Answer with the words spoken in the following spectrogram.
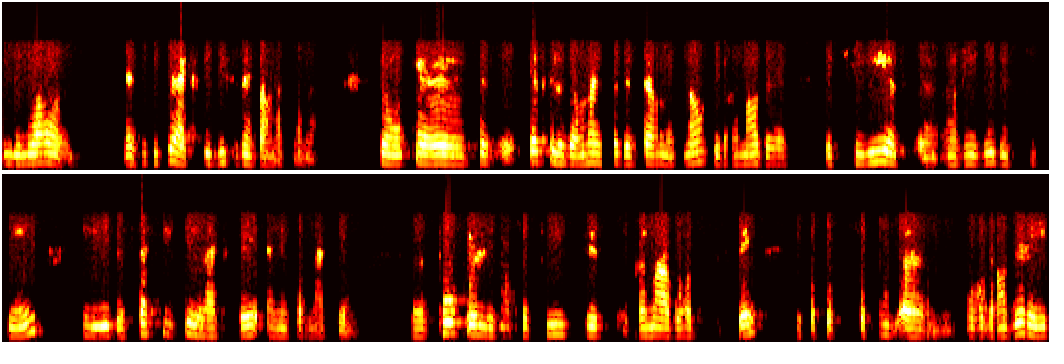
les Noirs la à accéder à ces informations-là. Donc, euh, qu'est-ce que le gouvernement essaie de faire maintenant? C'est vraiment de, créer un, réseau de soutien et de faciliter l'accès à l'information euh, pour que les entreprises puissent vraiment avoir du succès et surtout euh, pour grandir et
